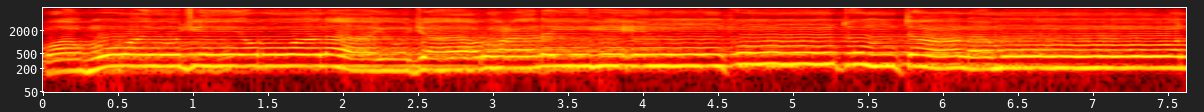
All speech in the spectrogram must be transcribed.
وهو يجير ولا يجار عليه إن كنتم تعلمون.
